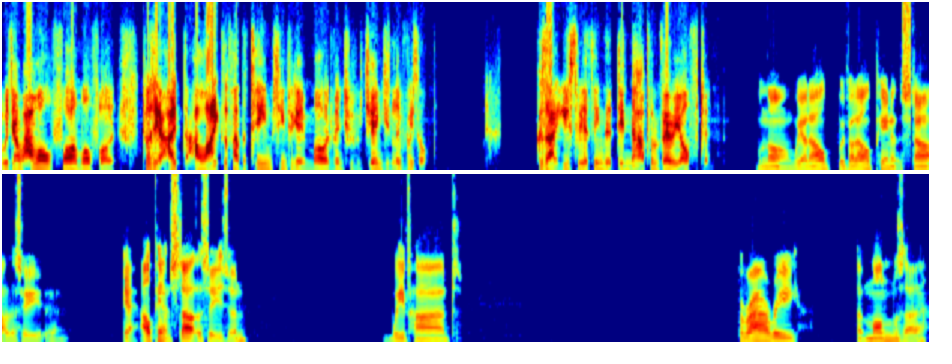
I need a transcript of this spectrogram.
which I'm, I'm all for. I'm all for. it. To be I I like the fact the team seem to be getting more adventurous with changing liveries up. Because that used to be a thing that didn't happen very often. No, we had Al. We've had Alpine at the start of the season. Uh, yeah, Alpine at the start of the season. We've had Ferrari at Monza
